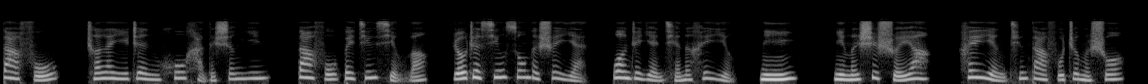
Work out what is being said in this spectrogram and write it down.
大福，传来一阵呼喊的声音。大福被惊醒了，揉着惺忪的睡眼，望着眼前的黑影。你，你们是谁啊？黑影听大福这么说，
